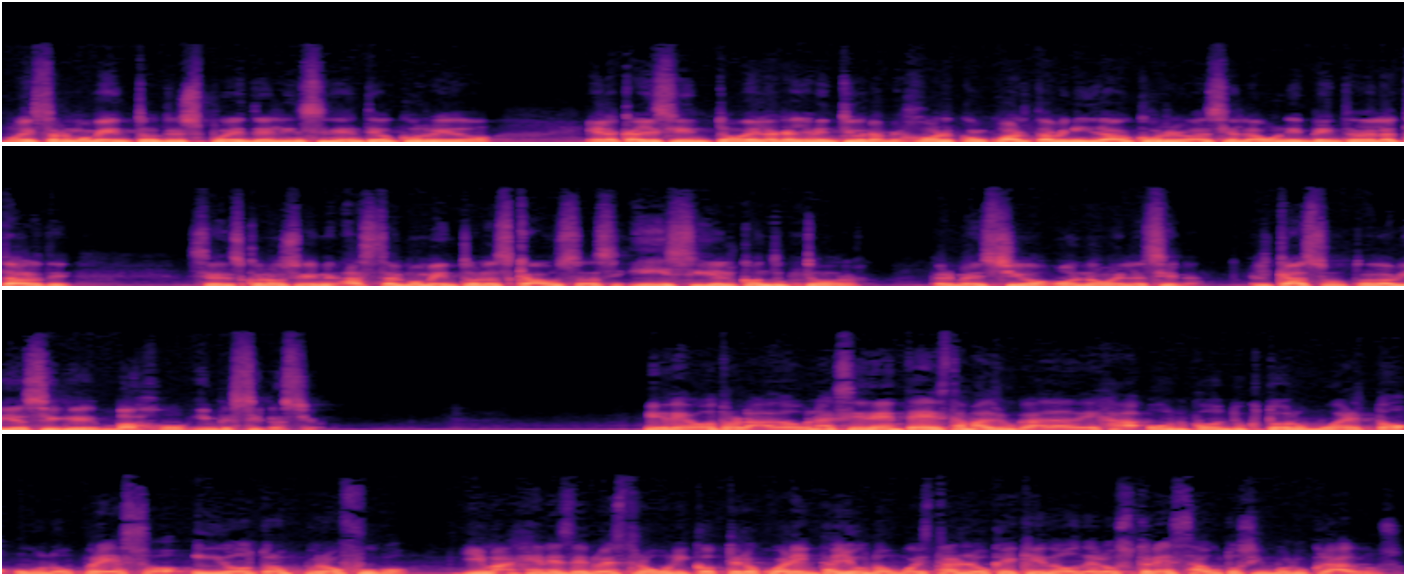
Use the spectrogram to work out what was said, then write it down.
muestran momentos después del incidente ocurrido en la calle, 100, en la calle 21, mejor con Cuarta Avenida. Ocurrió hacia la 1 y 20 de la tarde. Se desconocen hasta el momento las causas y si el conductor permaneció o no en la escena. El caso todavía sigue bajo investigación. Y de otro lado, un accidente esta madrugada deja un conductor muerto, uno preso y otro prófugo. Imágenes de nuestro unicóptero 41 muestran lo que quedó de los tres autos involucrados.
